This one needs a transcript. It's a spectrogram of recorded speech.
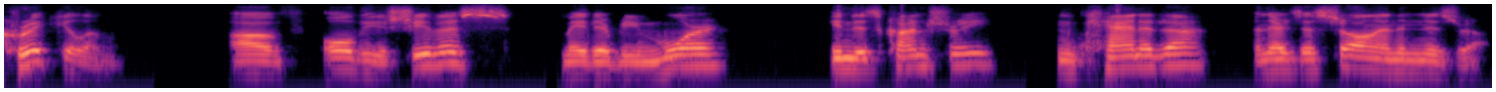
curriculum of all the yeshivas. May there be more in this country, in Canada, and there's Israel and in Israel.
